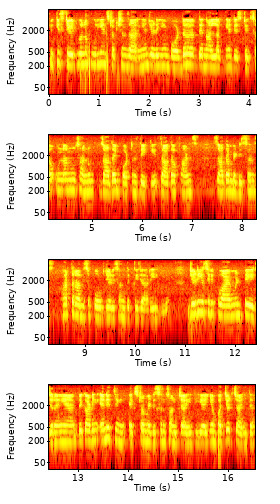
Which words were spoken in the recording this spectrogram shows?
ਕਿਉਂਕਿ ਸਟੇਟ ਵੱਲੋਂ ਪੂਰੀਆਂ ਇਨਸਟਰਕਸ਼ਨਸ ਆ ਰਹੀਆਂ, ਜਿਹੜੀਆਂ ਬਾਰਡਰ ਦੇ ਨਾਲ ਲੱਗਦੀਆਂ ਡਿਸਟ੍ਰਿਕਟਸ ਆ, ਉਹਨਾਂ ਨੂੰ ਸਾਨੂੰ ਜ਼ਿਆਦਾ ਇੰਪੋਰਟੈਂਸ ਦੇ ਕੇ, ਜ਼ਿਆਦਾ ਫੰਡਸ ਜ਼ਿਆਦਾ ਮੈਡੀਸਿਨਸ ਹਰ ਤਰ੍ਹਾਂ ਦੀ ਸਪੋਰਟ ਜਿਹੜੀ ਸਾਨੂੰ ਦਿੱਤੀ ਜਾ ਰਹੀ ਹੈਗੀ ਹੈ। ਜਿਹੜੀ ਅਸੀਂ ਰਿਕੁਆਇਰਮੈਂਟ ਭੇਜ ਰਹੇ ਹਾਂ ਰਿਗਾਰਡਿੰਗ ਐਨੀਥਿੰਗ ਐਕਸਟਰਾ ਮੈਡੀਸਿਨ ਸਾਨੂੰ ਚਾਹੀਦੀ ਹੈ ਜਾਂ ਬਜਟ ਚਾਹੀਦਾ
